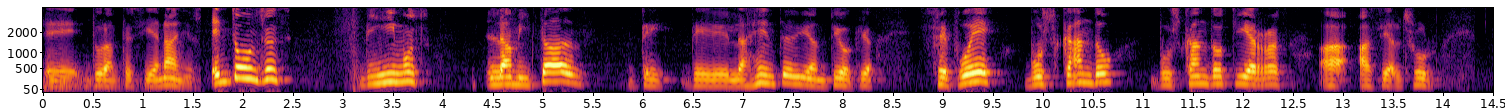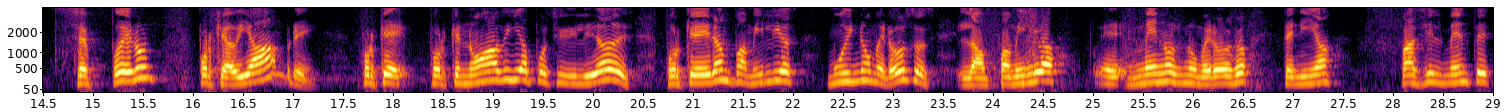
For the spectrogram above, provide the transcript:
eh, durante 100 años. Entonces, dijimos, la mitad de, de la gente de Antioquia se fue buscando buscando tierras hacia el sur. Se fueron porque había hambre, porque, porque no había posibilidades, porque eran familias muy numerosas. La familia eh, menos numerosa tenía fácilmente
